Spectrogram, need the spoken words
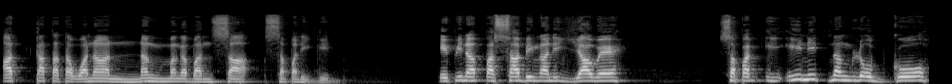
at katatawanan ng mga bansa sa paligid. Ipinapasabi nga ni Yahweh, sa pag-iinit ng loob ko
